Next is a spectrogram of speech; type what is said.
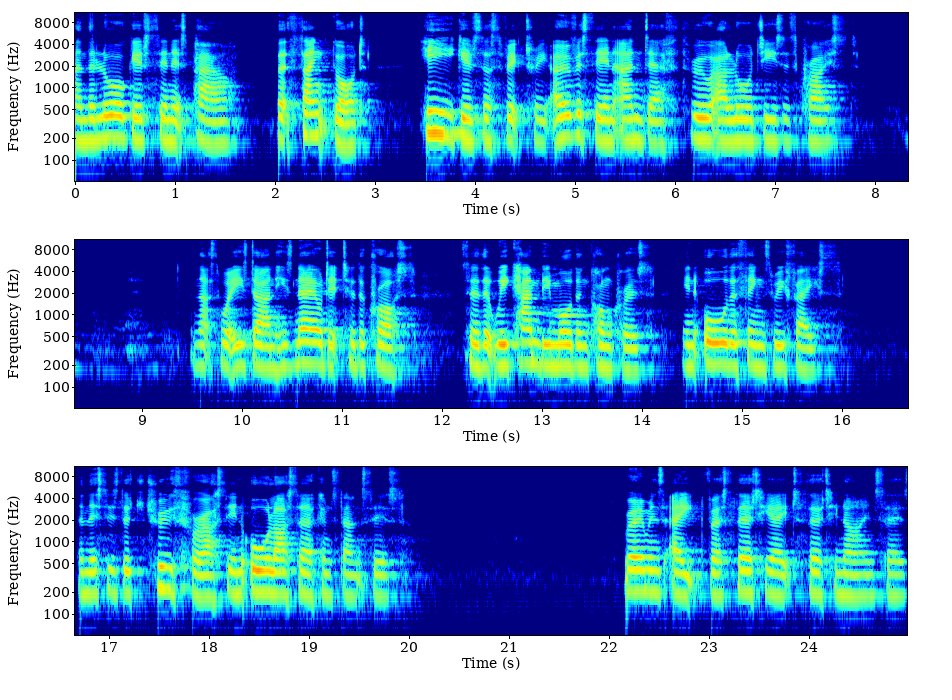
and the law gives sin its power. But thank God, He gives us victory over sin and death through our Lord Jesus Christ. And that's what He's done. He's nailed it to the cross so that we can be more than conquerors in all the things we face. And this is the truth for us in all our circumstances. Romans 8, verse 38 to 39 says,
